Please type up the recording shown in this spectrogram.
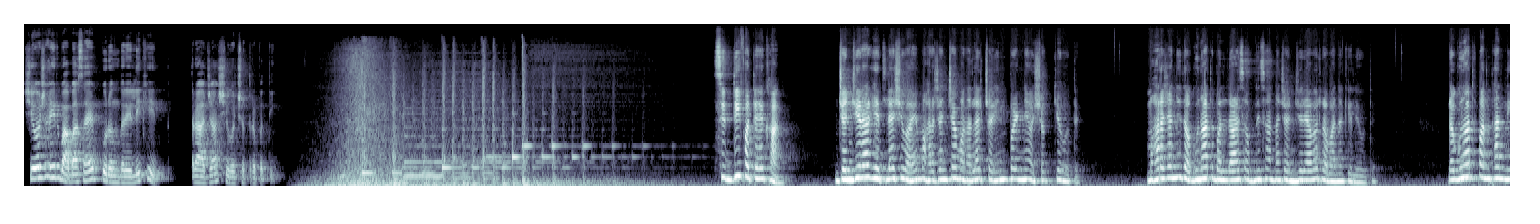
शिवशाहीर बाबासाहेब पुरंदरे लिखित राजा शिवछत्रपती. सिद्धी फतेह खान जंजिरा घेतल्याशिवाय महाराजांच्या मनाला चैन पडणे अशक्य होते. महाराजांनी रघुनाथ बल्लाळ सबनीसांना जंजिऱ्यावर रवाना केले होते. रघुनाथ पंथांनी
